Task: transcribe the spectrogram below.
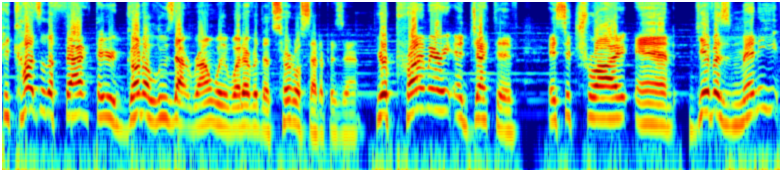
Because of the fact that you're gonna lose that round with whatever the turtle setup is in, your primary objective is to try and give as many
